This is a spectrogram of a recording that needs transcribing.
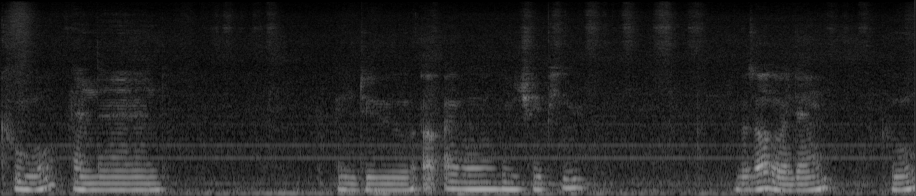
Cool. And then I'm gonna do oh I will weird shape here. It goes all the way down. Cool.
